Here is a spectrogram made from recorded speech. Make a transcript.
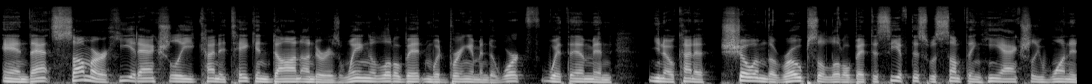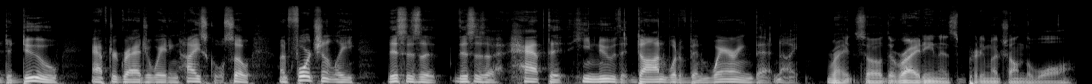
And that summer, he had actually kind of taken Don under his wing a little bit and would bring him into work f- with him and, you know, kind of show him the ropes a little bit to see if this was something he actually wanted to do after graduating high school. So, unfortunately, this is a this is a hat that he knew that Don would have been wearing that night. Right. So the writing is pretty much on the wall.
